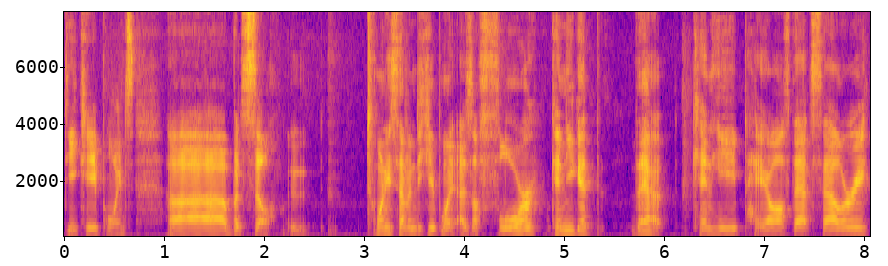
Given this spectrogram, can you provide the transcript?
DK points. Uh, but still, 27 DK point as a floor. Can you get that? Can he pay off that salary?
